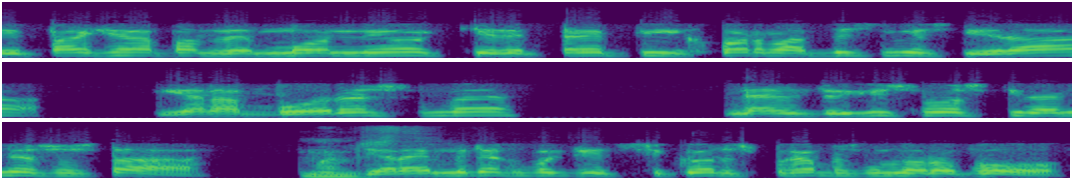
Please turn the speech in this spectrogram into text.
υπάρχει ένα πανδαιμόνιο και πρέπει η χώρα να μπει σε μια σειρά για να μπορέσουμε να λειτουργήσουμε ως κοινωνία σωστά. Μάλιστα. Για να μην έχουμε και τις εικόνες που είχαμε στον Οροπό.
